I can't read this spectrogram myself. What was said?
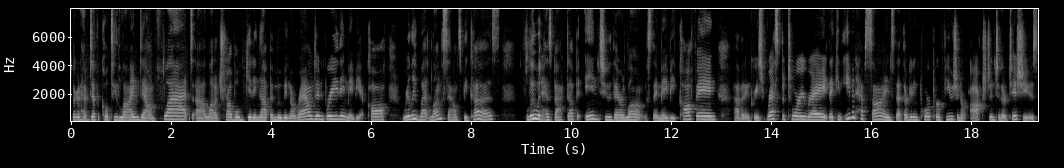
They're going to have difficulty lying down flat, uh, a lot of trouble getting up and moving around and breathing, maybe a cough, really wet lung sounds because fluid has backed up into their lungs. They may be coughing, have an increased respiratory rate. They can even have signs that they're getting poor perfusion or oxygen to their tissues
